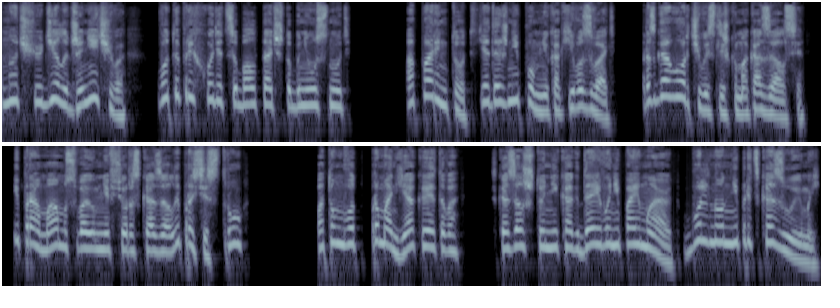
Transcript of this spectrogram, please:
«Ночью делать же нечего, вот и приходится болтать, чтобы не уснуть. А парень тот, я даже не помню, как его звать, разговорчивый слишком оказался. И про маму свою мне все рассказал, и про сестру. Потом вот про маньяка этого. Сказал, что никогда его не поймают, больно он непредсказуемый.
